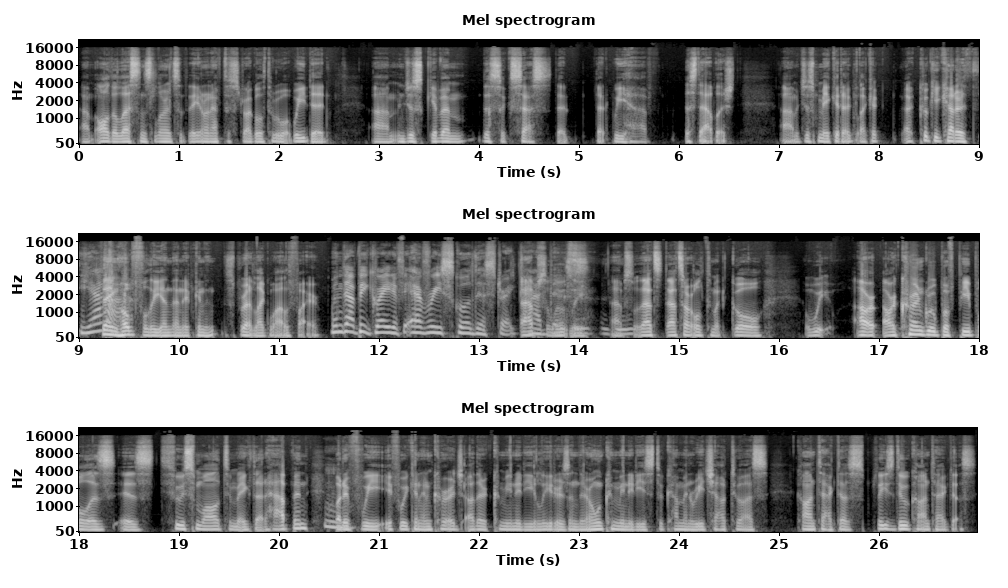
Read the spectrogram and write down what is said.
um, all the lessons learned, so they don't have to struggle through what we did, um, and just give them the success that that we have established. Um, just make it a, like a, a cookie cutter th- yeah. thing, hopefully, and then it can spread like wildfire. Wouldn't that be great if every school district absolutely, mm-hmm. absolutely? That's that's our ultimate goal. We our, our current group of people is is too small to make that happen. Mm. But if we if we can encourage other community leaders in their own communities to come and reach out to us, contact us, please do contact us.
